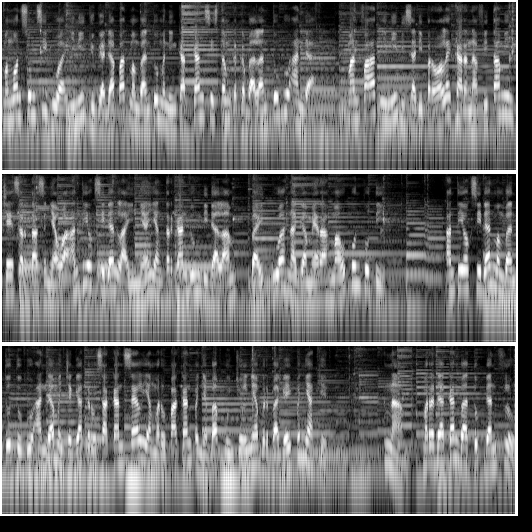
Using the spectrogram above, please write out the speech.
Mengonsumsi buah ini juga dapat membantu meningkatkan sistem kekebalan tubuh Anda. Manfaat ini bisa diperoleh karena vitamin C serta senyawa antioksidan lainnya yang terkandung di dalam, baik buah naga merah maupun putih. Antioksidan membantu tubuh Anda mencegah kerusakan sel yang merupakan penyebab munculnya berbagai penyakit. 6. Meredakan batuk dan flu.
